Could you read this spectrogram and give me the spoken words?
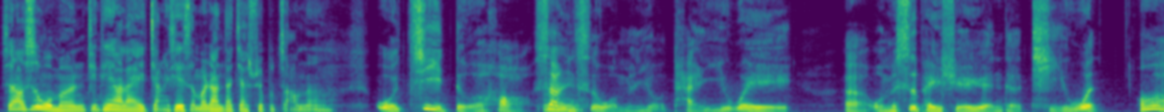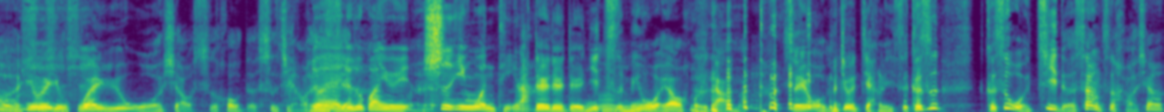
史老师，我们今天要来讲一些什么让大家睡不着呢？我记得哈，上一次我们有谈一位、嗯、呃，我们师培学员的提问哦、呃，因为有关于我小时候的事情，好像是对，就是关于适应问题啦。对对对，你指明我要回答嘛，嗯、所以我们就讲了一次。可是，可是我记得上次好像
